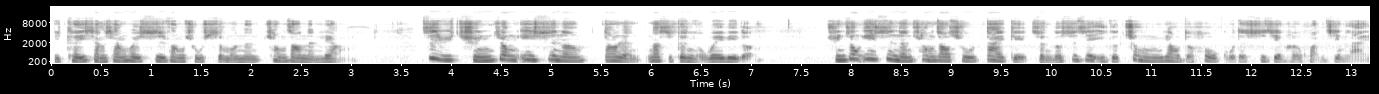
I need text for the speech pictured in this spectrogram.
你可以想象会释放出什么能创造能量。至于群众意识呢？当然那是更有威力的。群众意识能创造出带给整个世界一个重要的后果的事件和环境来。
